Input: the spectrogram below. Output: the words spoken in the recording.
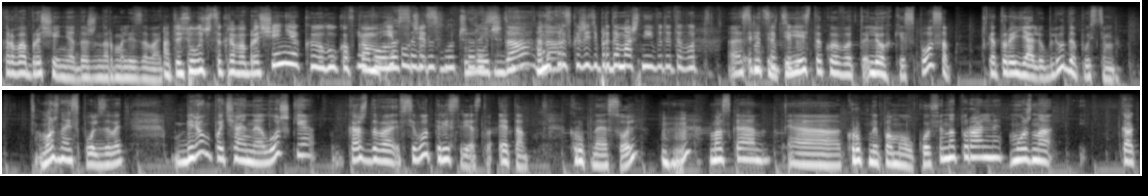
кровообращение даже нормализовать. А то есть улучшится кровообращение к луковкам И и, получается будут лучше расти. Да, А ну-ка да. расскажите про домашний вот это вот Э, Смотрите, рецептик. есть такой вот легкий способ, который я люблю, допустим. Можно использовать. Берем по чайной ложке каждого всего три средства. Это крупная соль Мгм. морская, э, крупный помол кофе натуральный. Можно как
